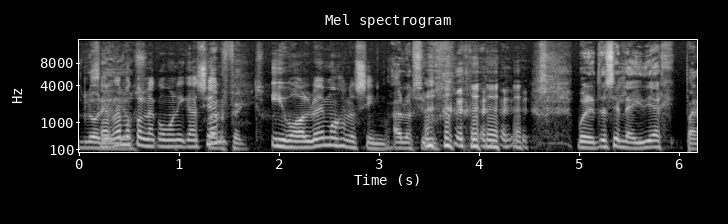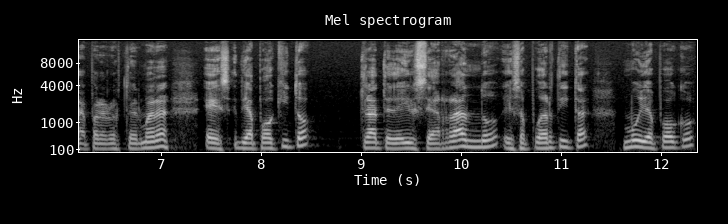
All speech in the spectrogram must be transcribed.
Cerramos con la comunicación y volvemos a los símbolos. A los símbolos. bueno, entonces la idea para, para nuestra hermana es de a poquito trate de ir cerrando esa puertita, muy de a poco,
